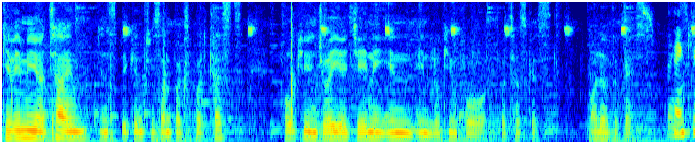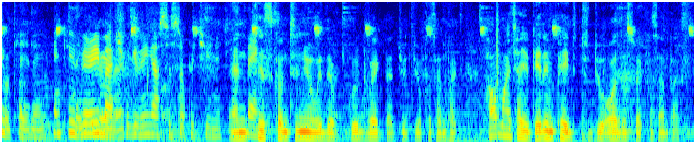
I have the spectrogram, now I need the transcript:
giving me your time and speaking to SANParks Podcast. Hope you enjoy your journey in, in looking for, for tuskers. All of the best. Thanks Thank you. for Kelly. Thank you very much for giving us this opportunity. And Thanks. please continue with the good work that you do for SANParks. How much are you getting paid to do all this work for SANParks?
